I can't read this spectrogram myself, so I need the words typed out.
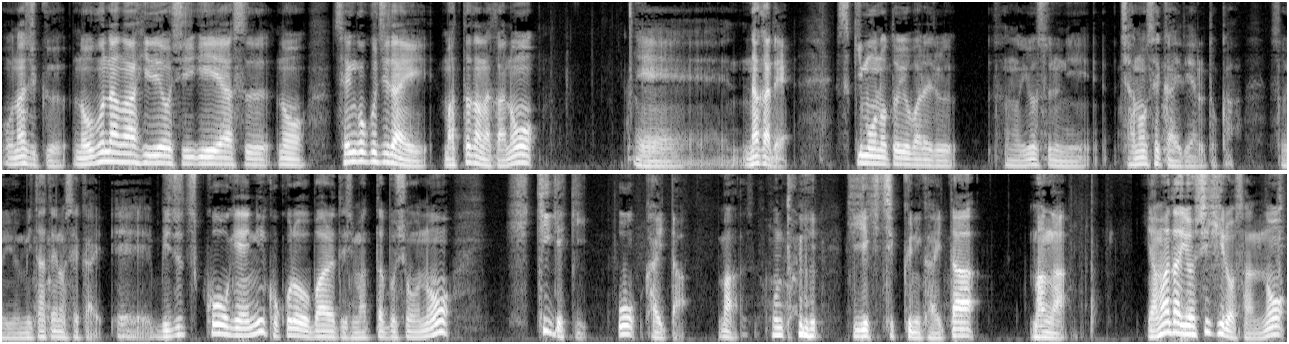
同じく信長秀吉家康の戦国時代真っ只中の、えー、中で、好き者と呼ばれる、その要するに茶の世界であるとか、そういう見立ての世界、えー、美術工芸に心を奪われてしまった武将の悲劇を書いた、まあ、本当に 喜劇チックに書いた漫画、山田義弘さんの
